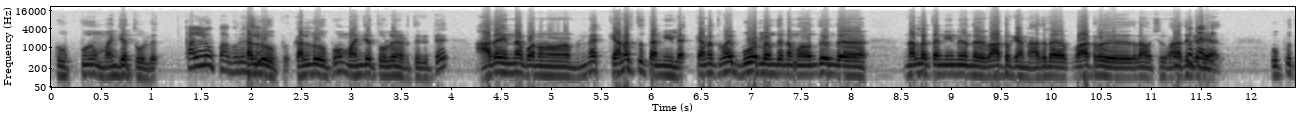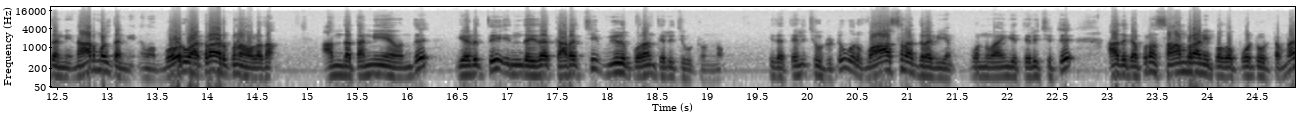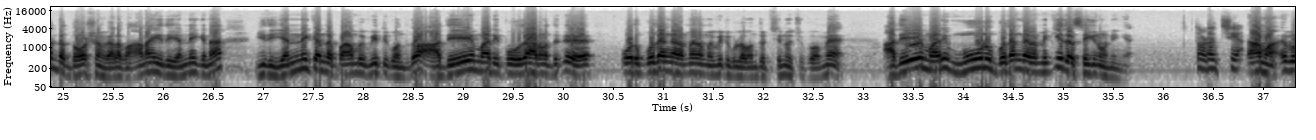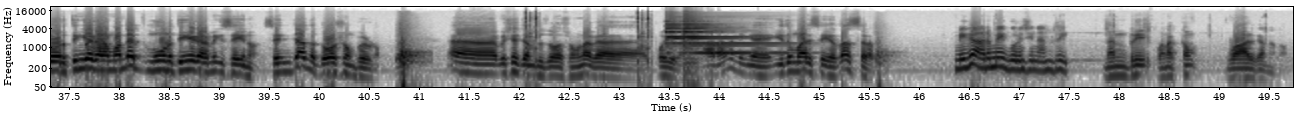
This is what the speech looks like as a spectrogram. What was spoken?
உப்பு மஞ்சத்தூள். கல்லுப்பா குருஜி? கல் உப்பு கல் உப்பும் மஞ்சத்தூளும் எடுத்துக்கிட்டு அதை என்ன பண்ணணும் அப்படின்னா கிணத்து தண்ணியில கிணத்து மாதிரி போர்ல இருந்து நம்ம வந்து இந்த நல்ல தண்ணின்னு இந்த வாட்டர் கேன் அதுல வாட்டர் இதெல்லாம் வச்சிருக்கோம் அது உப்பு தண்ணி. கிடையாது. உப்பு தண்ணி நார்மல் தண்ணி. நம்ம போர் வாட்டரா இருக்கணும் அவ்வளவுதான். அந்த தண்ணியை வந்து எடுத்து இந்த இதை கரைச்சி வீடு பூரா தெளிச்சு விட்டுடணும். இதை தெளிச்சு விட்டுட்டு ஒரு வாசன திரவியம் ஒன்று வாங்கி தெளிச்சுட்டு அதுக்கப்புறம் சாம்பிராணி புகை போட்டு விட்டோம்னா இந்த தோஷம் விலகும். ஆனா இது என்னைக்குன்னா இது என்னைக்கு அந்த பாம்பு வீட்டுக்கு வந்ததோ அதே மாதிரி இப்போ உதாரணத்துக்கு ஒரு புதன்கிழமை நம்ம வீட்டுக்குள்ள வந்துடுச்சுன்னு வச்சுக்கோமே அதே மாதிரி மூணு புதன்கிழமைக்கு இதை செய்யணும் நீங்க. தொடர்ச்சியா. ஆமா இப்போ ஒரு திங்கக்கிழமை வந்தா மூணு திங்கக்கிழமைக்கு செய்யணும். செஞ்சா அந்த தோஷம் போயிடும். ஆஹ் விஷ ஜந்து தோஷம்லாம் போயிடும். அதனால நீங்க இது மாதிரி செய்யறதா சிறப்பு. மிக அருமை குருஜி நன்றி. நன்றி வணக்கம். வாழ்க நலம்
